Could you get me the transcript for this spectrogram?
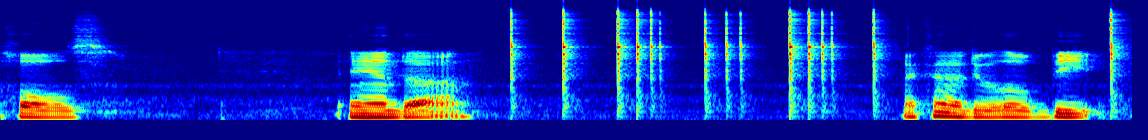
holes. And uh, I kind of do a little beat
